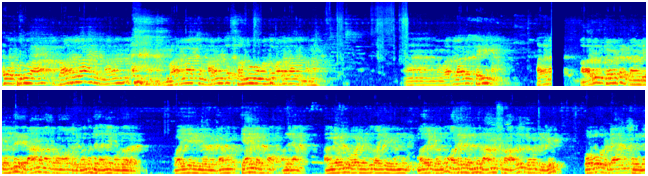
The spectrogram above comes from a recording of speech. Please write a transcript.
அது பொதுவாக வரலாறு மறந்த வரலாற்று மறந்த சமூகம் வந்து வரலாறு மரம் நம்ம வரலாறு தெரியணும். அதனால் அறுபது கிலோமீட்டர் தாண்டி வந்து ராமநாதபுரம் மாவட்டத்துக்கு வந்து இந்த தண்ணியை கொண்டு வராரு. வைகையில் டேம் தேங்கில் இருக்கும் அந்த டேம். அங்கேருந்து ஓடி வந்து வைகை வந்து மதுரைக்கு வந்து மதுரையிலேருந்து ராமேஸ்வரம் அறுபது கிலோமீட்டருக்கு ஒவ்வொரு டேம் இந்த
